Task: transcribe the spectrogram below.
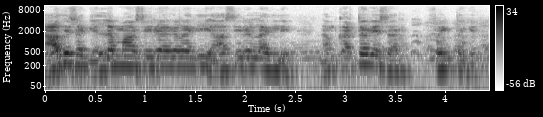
ಯಾವುದೇ ಸರ್ ಎಲ್ಲಮ್ಮ ಸೀರಿಯಲ್ ಆಗಲಿ ಯಾವ ಸೀರಿಯಲ್ ಆಗಲಿ ನಮ್ಮ ಕರ್ತವ್ಯ ಸರ್ ಫೈಟ್ ತೆಗೆದು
